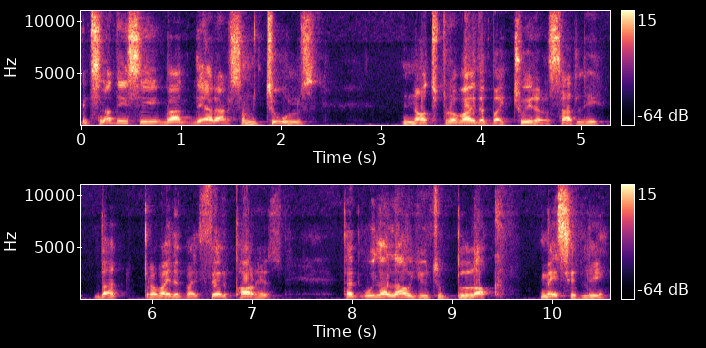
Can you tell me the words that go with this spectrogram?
it's not easy, but there are some tools not provided by Twitter, sadly, but provided by third parties that will allow you to block massively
